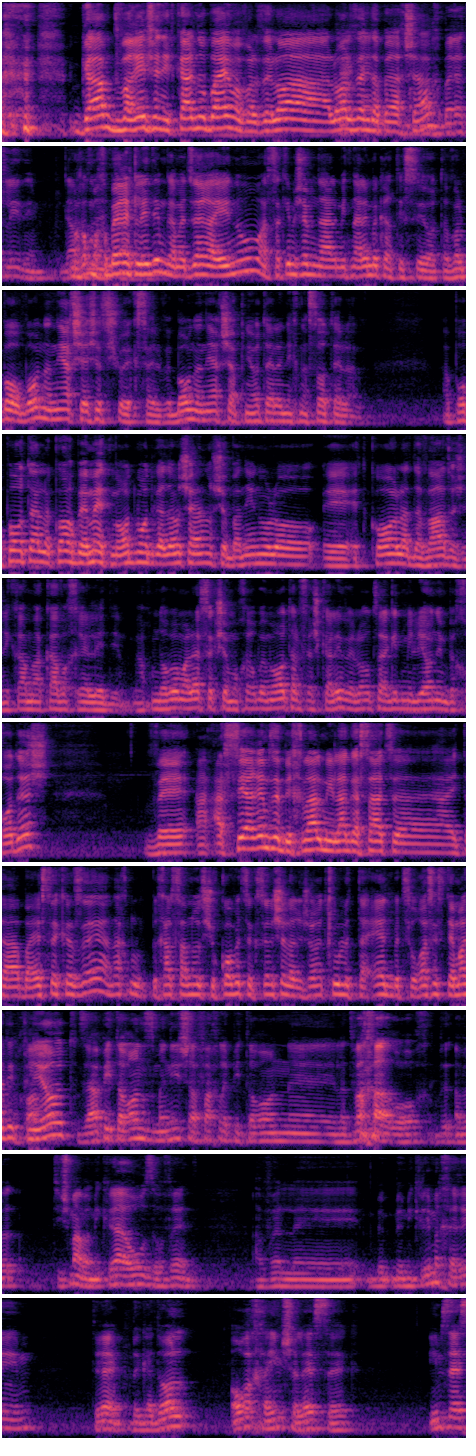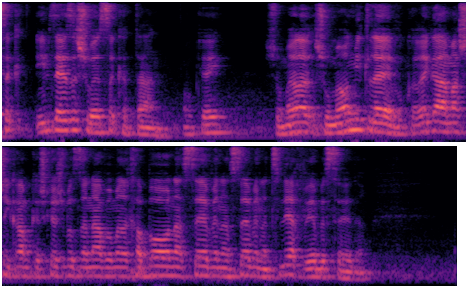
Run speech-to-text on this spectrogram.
גם דברים שנתקלנו בהם, אבל זה לא, לא על זה נדבר עכשיו. מחברת לידים. מחברת לידים, גם את זה ראינו, עסקים שמתנהלים בכרטיסיות. אבל בואו, בואו נניח שיש איזשהו אקסל, ובואו נניח שהפניות האלה נכנסות אליו. הפרופורטה לקוח באמת מאוד מאוד גדול שלנו, שבנינו לו אה, את כל הדבר הזה שנקרא מעקב אחרי לידים. אנחנו מדברים על עסק שמוכר במאות אלפי שקלים, ולא רוצה להגיד מיליונים בחודש. וה-CRM זה בכלל מילה גסה הייתה בעסק הזה, אנחנו בכלל שמנו איזשהו קובץ אקסל של הראשון, התחילו לתעד בצורה סיסטמטית נכון. פניות. זה היה פתרון זמני שהפך לפתרון uh, לטווח הארוך, אבל תשמע, במקרה ההוא זה עובד, אבל uh, במקרים אחרים, תראה, בגדול, אורח חיים של עסק, אם זה, עסק, אם זה איזשהו עסק קטן, אוקיי? שאומר, שהוא מאוד מתלהב, הוא כרגע מה שנקרא מקשקש בזנב ואומר לך בוא נעשה ונעשה ונצליח ויהיה בסדר.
